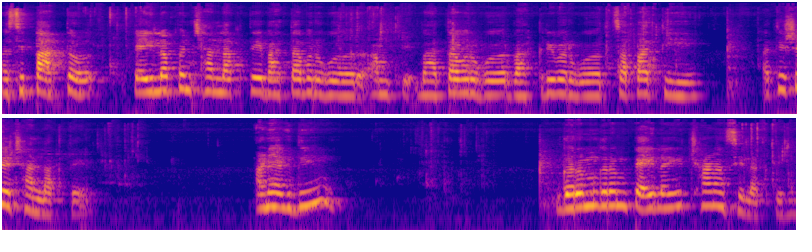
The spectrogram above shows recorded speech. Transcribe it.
अशी पातळ प्यायला पण छान लागते भाताबरोबर आमटी भाताबरोबर भाकरीबरोबर चपाती अतिशय छान लागते. आणि अगदी गरम गरम प्यायलाही छान अशी लागते ही.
